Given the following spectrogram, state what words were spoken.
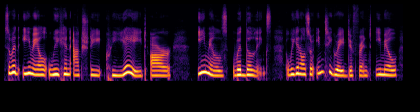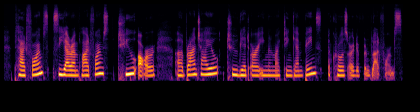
so with email we can actually create our emails with the links. We can also integrate different email platforms, CRM platforms to our uh, branch.io to get our email marketing campaigns across our different platforms.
